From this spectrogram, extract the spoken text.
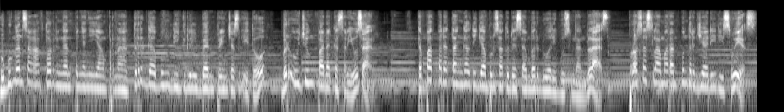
Hubungan sang aktor dengan penyanyi yang pernah tergabung di grill band Princess itu berujung pada keseriusan. Tepat pada tanggal 31 Desember 2019, proses lamaran pun terjadi di Swiss.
